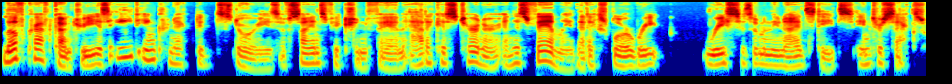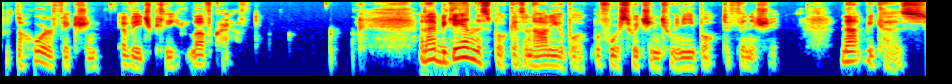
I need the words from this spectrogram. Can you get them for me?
Lovecraft Country is eight interconnected stories of science fiction fan Atticus Turner and his family that explore ra- racism in the United States intersects with the horror fiction of H.P. Lovecraft. And I began this book as an audiobook before switching to an ebook to finish it. Not because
